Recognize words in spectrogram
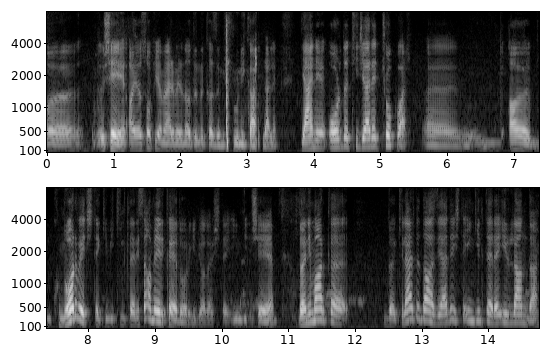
Ee, şey Ayasofya mermerinin adını kazımış runik harflerle. Yani orada ticaret çok var. Ee, Norveç'teki Vikingler ise Amerika'ya doğru gidiyorlar işte İng- şeye. Danimarka'dakiler de daha ziyade işte İngiltere, İrlanda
